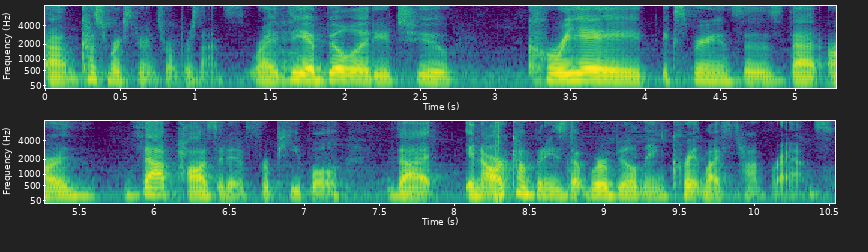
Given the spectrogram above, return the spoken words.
um, customer experience represents, right? The ability to create experiences that are that positive for people that in our companies that we're building create lifetime brands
